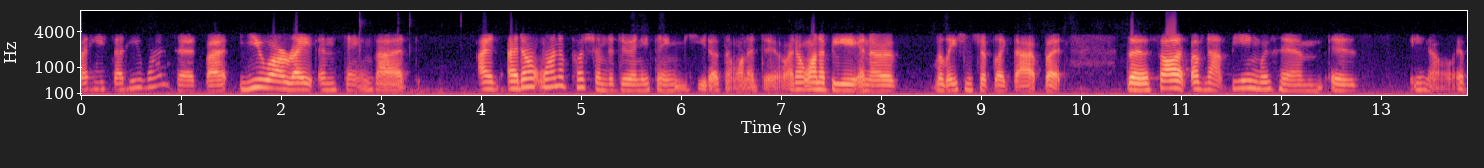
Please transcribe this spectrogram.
that he said he wanted. But you are right in saying that I I don't want to push him to do anything he doesn't want to do. I don't want to be in a relationship like that. But the thought of not being with him is, you know, it,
